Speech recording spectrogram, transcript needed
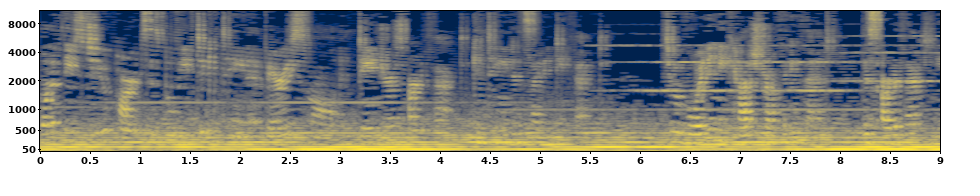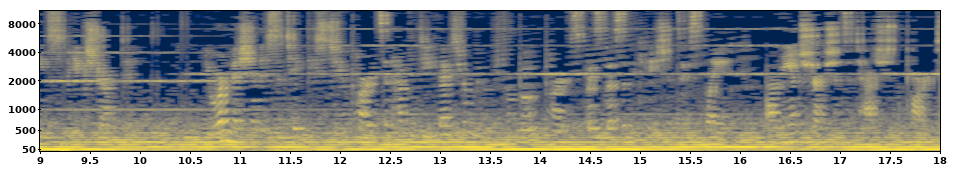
One of these two parts is believed to contain a very small and dangerous artifact contained inside a defect. To avoid any catastrophic event, this artifact needs to be extracted. Your mission is to take these two parts and have the defects removed from both parts by the instructions attached to the parts.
